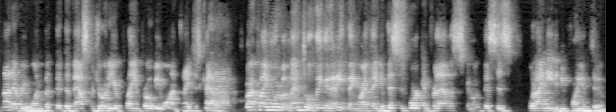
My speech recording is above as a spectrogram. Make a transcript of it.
not everyone, but the, the vast majority are playing Pro V1s. I just kind of yeah. probably more of a mental thing than anything where I think if this is working for them, this is gonna, this is what I need to be playing too.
